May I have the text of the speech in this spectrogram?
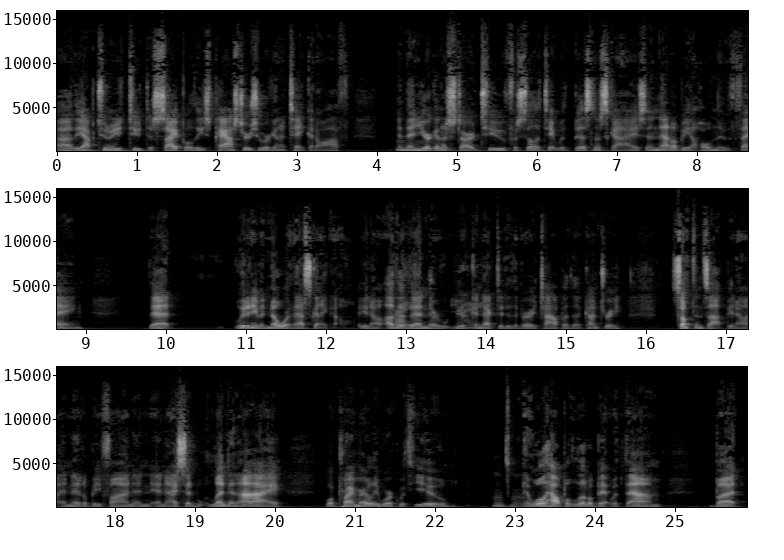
uh, the opportunity to disciple these pastors who are going to take it off. And then you're going to start to facilitate with business guys and that'll be a whole new thing that we didn't even know where that's going to go you know other Right. than they're, you're Right. connected to the very top of the country something's up you know and it'll be fun and and i said linda and i will primarily work with you and we'll help a little bit with them but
